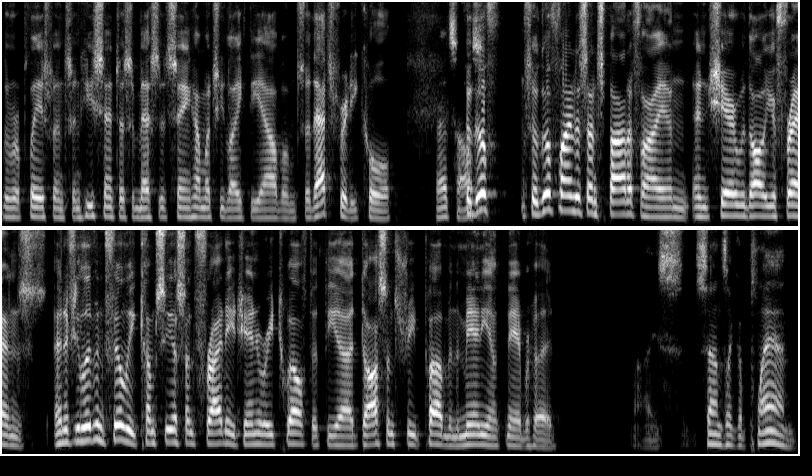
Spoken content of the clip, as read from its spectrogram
the replacements, and he sent us a message saying how much he liked the album. So that's pretty cool. That's So awesome. go so go find us on Spotify and and share with all your friends. And if you live in Philly, come see us on Friday, January twelfth, at the uh, Dawson Street Pub in the Manayunk neighborhood. Nice. Sounds like a plan.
